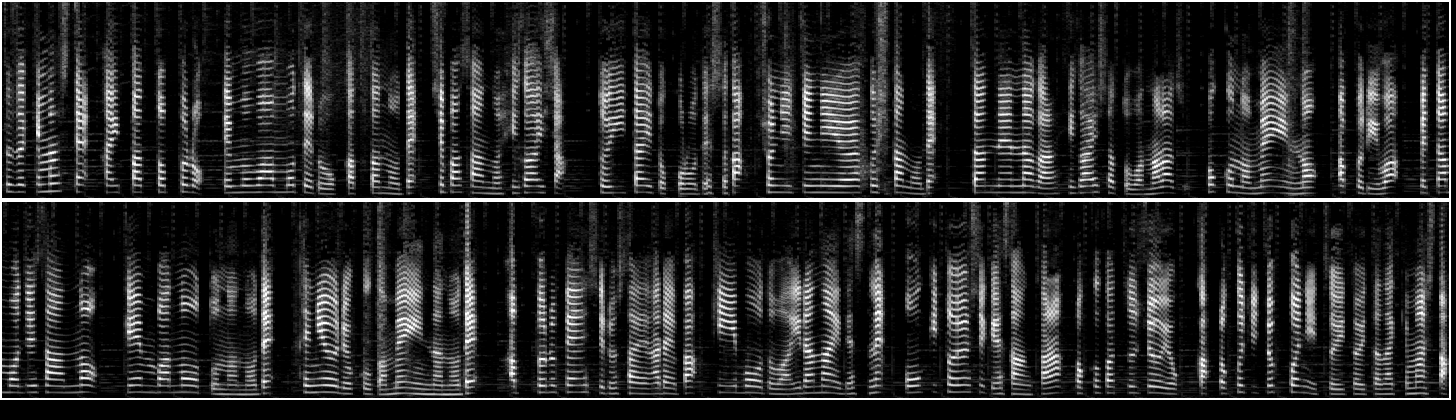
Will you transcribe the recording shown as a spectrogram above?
続きまして iPad Pro M1 モデルを買ったので柴さんの被害者と言いたいところですが初日に予約したので残念ながら被害者とはならず僕のメインのアプリは MetaMoJi さんの現場ノートなので手入力がメインなので Apple Pencil さえあればキーボードはいらないですね。大木豊重さんから6月14日6時10分にツイートいただきました。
